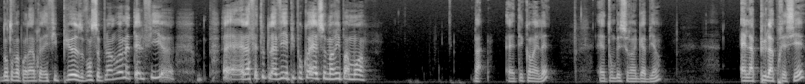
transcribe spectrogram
dont on va parler après, les filles pieuses vont se plaindre, ouais, mais telle fille, euh, elle a fait toute la vie, et puis pourquoi elle se marie pas moi? Bah, elle était comme elle est, elle est tombée sur un gars bien, elle a pu l'apprécier,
